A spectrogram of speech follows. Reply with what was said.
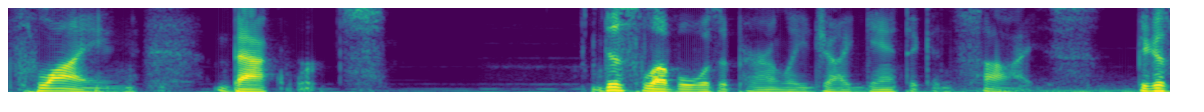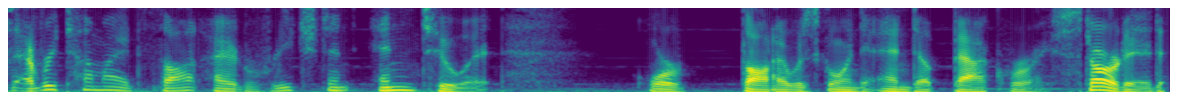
flying backwards. This level was apparently gigantic in size, because every time I had thought I had reached an end to it, or thought I was going to end up back where I started,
